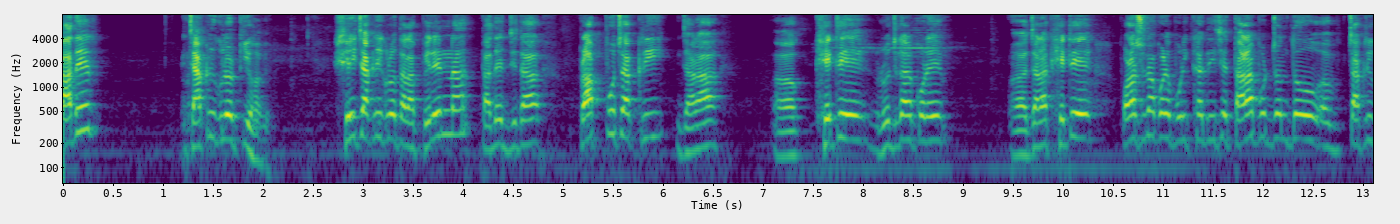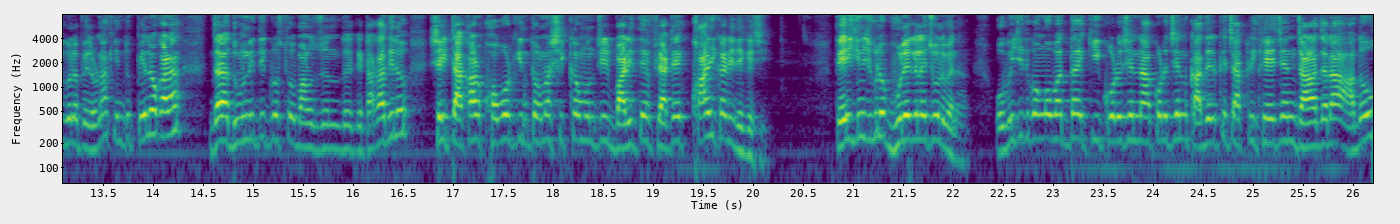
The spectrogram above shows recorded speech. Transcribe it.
তাদের চাকরিগুলোর কি হবে? সেই চাকরিগুলো তারা পেলেন না, তাদের যেটা প্রাপ্য চাকরি, যারা খেটে, রোজগার করে যারা খেটে পড়াশোনা করে পরীক্ষা দিয়েছে, তারা পর্যন্ত চাকরিগুলো পেল না। কিন্তু পেল কারা? যারা দুর্নীতিগ্রস্ত মানুষজনদেরকে টাকা দিল, সেই টাকার খবর কিন্তু আমরা শিক্ষামন্ত্রীর বাড়িতে, ফ্ল্যাটে কাঁড়ি কাঁড়ি দেখেছি। তো এই জিনিসগুলো ভুলে গেলে চলবে না। অভিজিৎ গঙ্গোপাধ্যায় কী করেছেন, না করেছেন, কাদেরকে চাকরি খেয়েছেন, যারা যারা আদৌ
